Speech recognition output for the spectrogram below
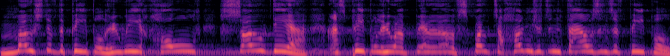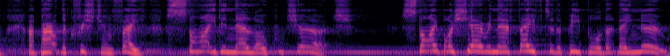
most of the people who we hold so dear as people who have, have spoke to hundreds and thousands of people about the Christian faith started in their local church, started by sharing their faith to the people that they knew.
